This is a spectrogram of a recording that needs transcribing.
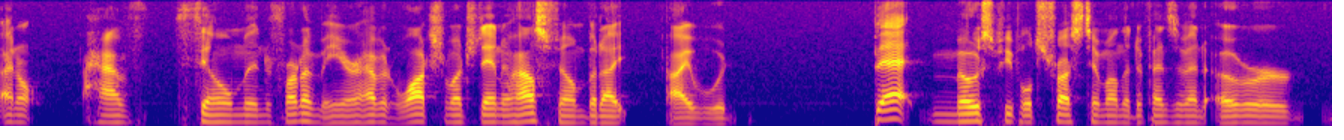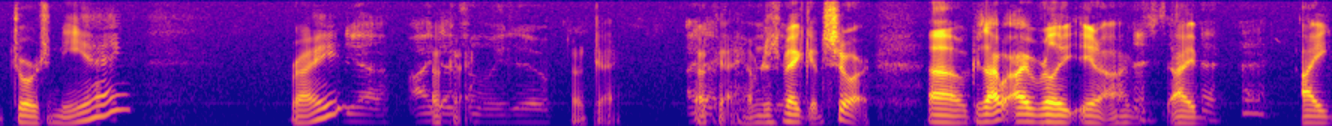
I don't have film in front of me or haven't watched much Danuel House film, but I, I would bet most people trust him on the defensive end over Georges Niang, right? yeah, I okay. definitely do. Okay. I okay, I'm just do. making sure because I, I really, you know, I, I, I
